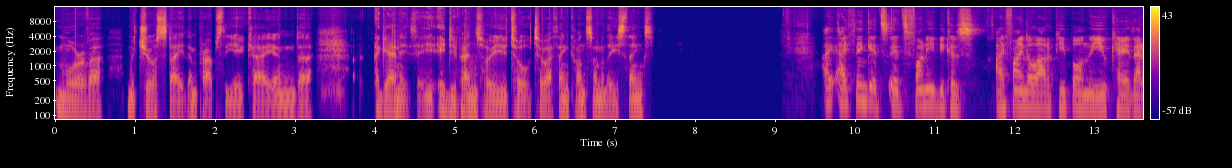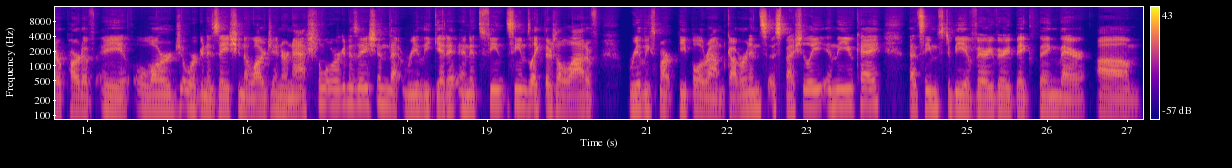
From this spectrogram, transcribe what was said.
more of a mature state than perhaps the UK, and uh, again, it, it depends who you talk to. I think on some of these things. I, I think it's it's funny because I find a lot of people in the UK that are part of a large organization, a large international organization that really get it. And it seems like there's a lot of really smart people around governance, especially in the UK. That seems to be a very, very big thing there. Um,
